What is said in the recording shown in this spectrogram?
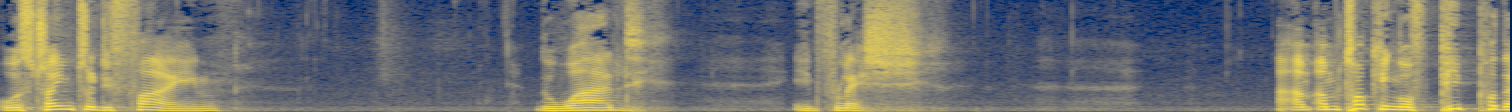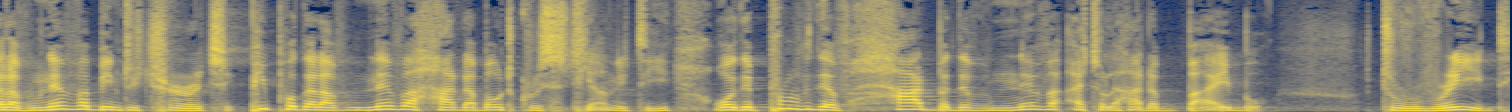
was trying to define the Word in flesh. I'm, I'm, talking of people that have never been to church, people that have never heard about Christianity, or they probably have heard, but they've never actually had a Bible to read.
